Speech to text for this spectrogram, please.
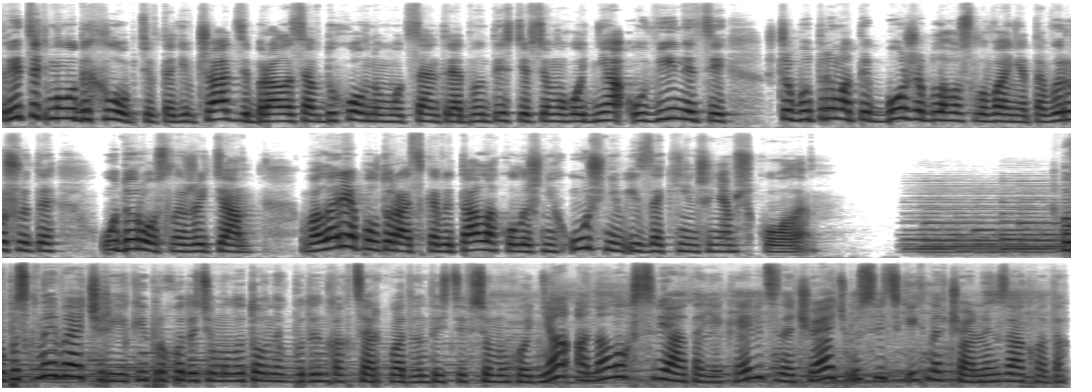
30 молодих хлопців та дівчат зібралися в духовному центрі адвентистів сьомого дня у Вінниці, щоб отримати Боже благословення та вирушити у доросле життя. Валерія Полторацька вітала колишніх учнів із закінченням школи. Випускний вечір, який проходить у молитовних будинках церкви адвентистів сьомого дня, аналог свята, яке відзначають у світських навчальних закладах,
